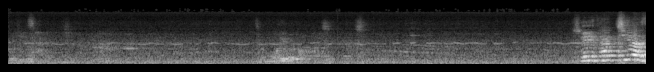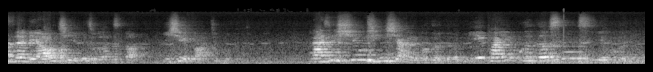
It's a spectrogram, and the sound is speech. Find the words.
回去查一下，怎么会有《法华经》？所以他这样子在了解的时候，他知道一切法就不可得。乃至修行相也不可得，涅盘也不可得，生死也不可得。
